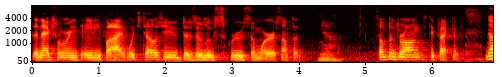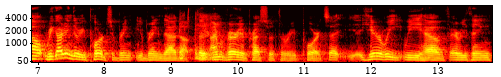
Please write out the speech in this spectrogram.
The next one reads 85, which tells you there's a loose screw somewhere or something. Yeah. Something's wrong, it's defective. Now, regarding the reports, you bring, you bring that up. The- I'm very impressed with the reports. Uh, Here we, we have everything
